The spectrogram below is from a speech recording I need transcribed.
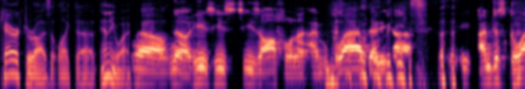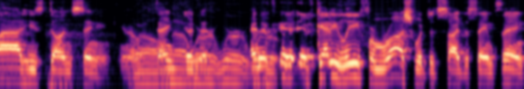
characterize it like that. Anyway, well, no, he's he's he's awful, and I, am glad that he, uh, I'm just glad he's done singing. You know, well, thank no, goodness. We're, we're, and we're, if if Geddy Lee from Rush would decide the same thing,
